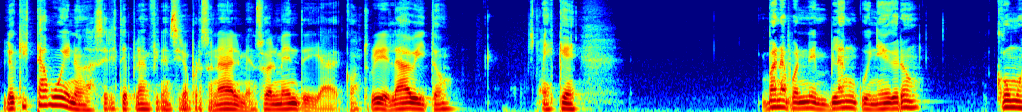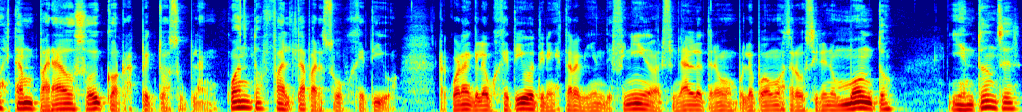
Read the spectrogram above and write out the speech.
Lo que está bueno de hacer este plan financiero personal mensualmente y a construir el hábito es que van a poner en blanco y negro cómo están parados hoy con respecto a su plan, cuánto falta para su objetivo. Recuerden que el objetivo tiene que estar bien definido, al final lo, tenemos, lo podemos traducir en un monto y entonces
